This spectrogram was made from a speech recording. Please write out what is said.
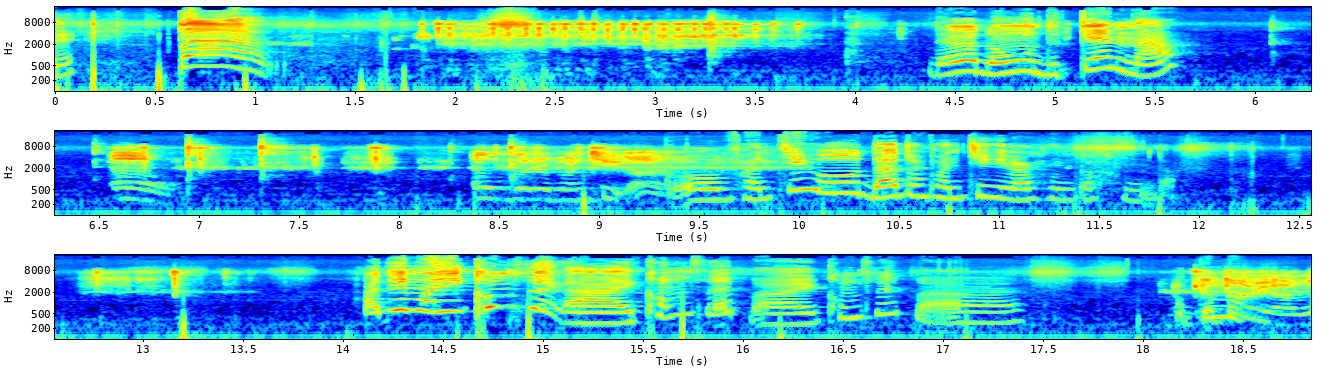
해. 빵! 내가 너무 늦게 했나? 어. 어 그래 반칙. 아. 어, 반칙고 나도 반칙이라 생각합니다. 하지만 이 컨셉, 아, 이 컨셉, 아, 이 컨셉, 아. 무슨 소리하고?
